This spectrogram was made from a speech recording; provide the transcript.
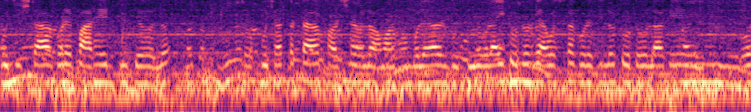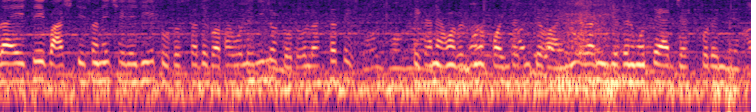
পঁচিশ টাকা করে পার হেড দিতে হলো। তো পঁচাত্তর টাকা খরচা হলো আমার বলে আর ওরাই টোটোর ব্যবস্থা করে দিল টোটোওয়ালাকে ওরা এসে বাস স্টেশনে ছেড়ে দিয়ে টোটোর সাথে কথা বলে নিল। টোটোওয়ালার সাথে সেখানে আমাদের কোনো পয়সা দিতে হয়নি ওরা নিজেদের মধ্যে অ্যাডজাস্ট করে নিয়েছে।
